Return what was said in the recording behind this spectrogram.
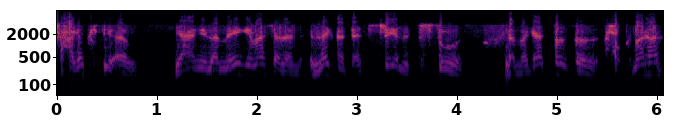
في حاجات كتير قوي. يعني لما يجي مثلا اللجنة التأسيسية للدستور لما جت تصدر حكمها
